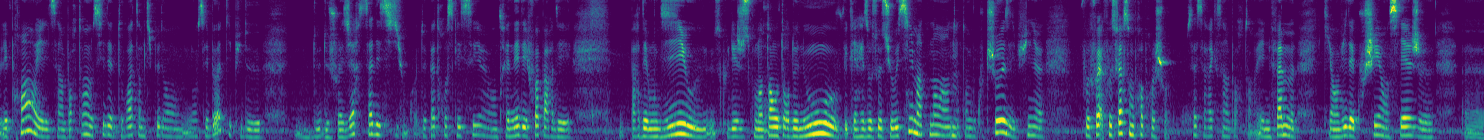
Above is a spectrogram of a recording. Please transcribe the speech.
les prend et c'est important aussi d'être droite un petit peu dans, dans ses bottes et puis de, de, de choisir sa décision, quoi, de pas trop se laisser euh, entraîner des fois par des par des on-dit ou ce que les- ce qu'on entend autour de nous, avec les réseaux sociaux aussi maintenant, hein, Mm. tu entends beaucoup de choses et puis il faut, fa- faut se faire son propre choix. Ça, c'est vrai que c'est important. Et une femme qui a envie d'accoucher en siège euh,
